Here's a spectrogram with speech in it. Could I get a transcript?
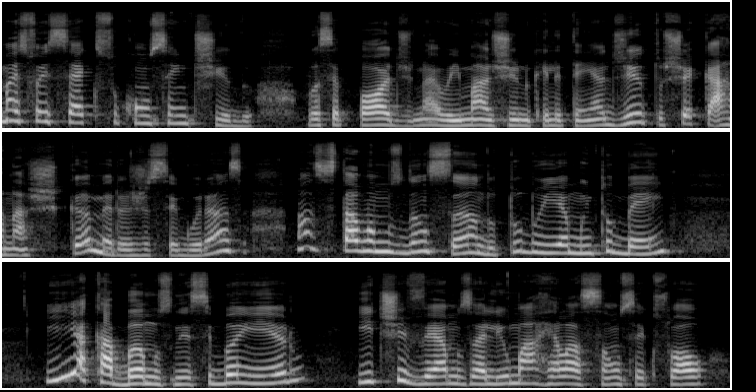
mas foi sexo consentido. Você pode, né, eu imagino que ele tenha dito, checar nas câmeras de segurança, nós estávamos dançando, tudo ia muito bem e acabamos nesse banheiro e tivemos ali uma relação sexual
